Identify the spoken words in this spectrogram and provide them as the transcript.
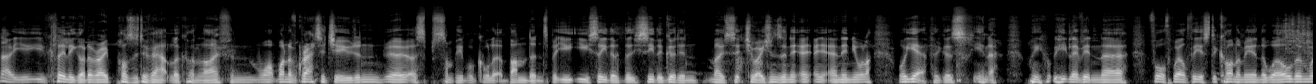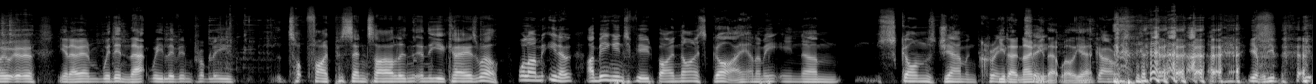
No, you, have clearly got a very positive outlook on life and one of gratitude, and uh, some people call it abundance. But you, you see the, you see the good in most situations, and, and in your life. Well, yeah, because you know we, we live in uh, fourth wealthiest economy in the world, and we're uh, you know, and within that we live in probably the top five percentile in, in the UK as well. Well, I'm you know I'm being interviewed by a nice guy, and I'm eating um, scones, jam, and cream. You don't know me that well yet. yeah, but you, you,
